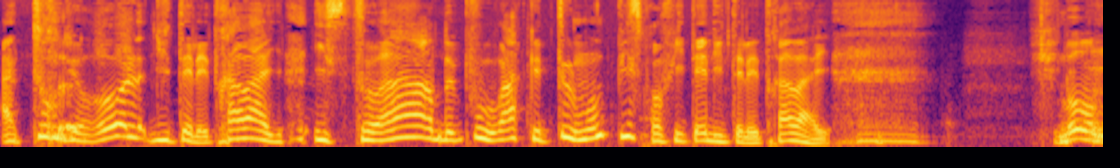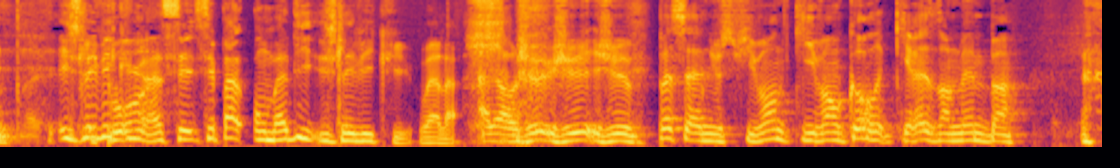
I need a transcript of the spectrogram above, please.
à tour de rôle du télétravail, histoire de pouvoir que tout le monde puisse profiter du télétravail. Bon, Et je l'ai vécu, Pour- hein, c'est pas, on m'a dit, je l'ai vécu, voilà. Alors, je, je, je passe à la news suivante qui va encore, qui reste dans le même bain.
